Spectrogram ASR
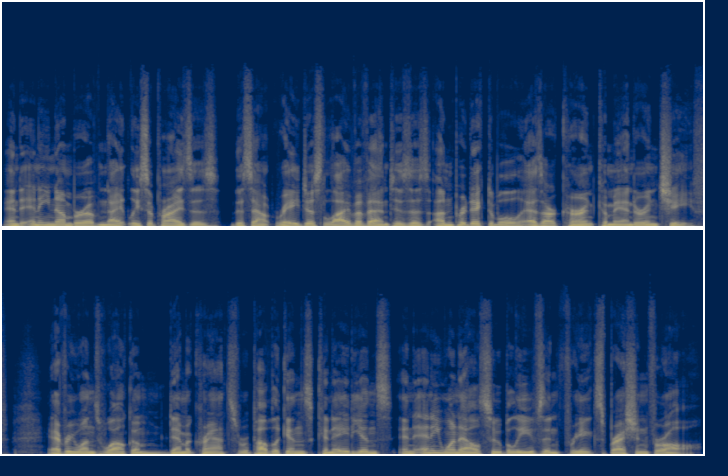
and any number of nightly surprises, this outrageous live event is as unpredictable as our current commander in chief. Everyone's welcome Democrats, Republicans, Canadians, and anyone else who believes in free expression for all.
